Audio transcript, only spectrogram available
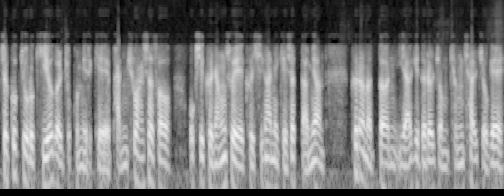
적극적으로 기억을 조금 이렇게 반추하셔서 혹시 그 장소에 그 시간에 계셨다면 그런 어떤 이야기들을 좀 경찰 쪽에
